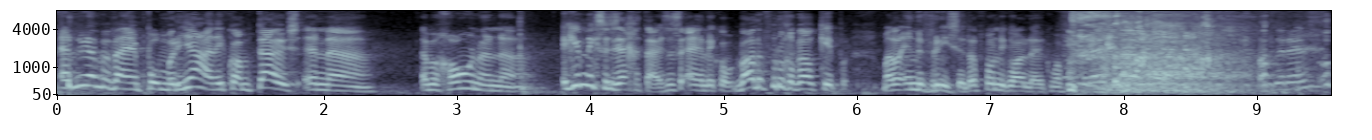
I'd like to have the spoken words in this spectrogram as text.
En nu hebben wij een Pomeriaan. Ik kwam thuis en eh, hebben gewoon een... eh, Ik heb niks te zeggen thuis. Dat is eigenlijk... We hadden vroeger wel kippen, maar dan in de vriezer. Dat vond ik wel leuk. Maar voor de rest... voor de rest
